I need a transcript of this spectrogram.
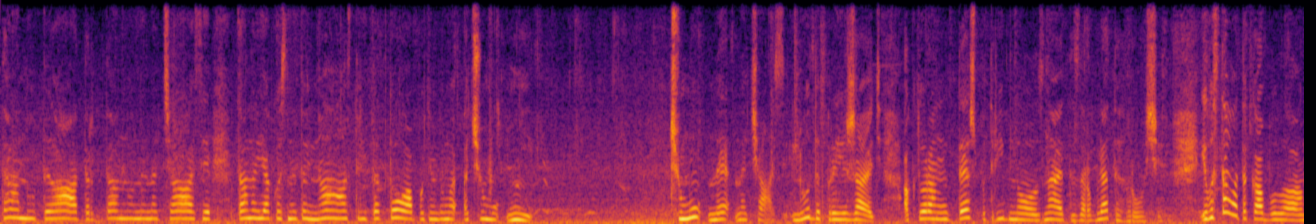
та ну театр, та ну не на часі, та ну якось не той настрій, та то, а потім думаю, а чому ні? Чому не на часі? Люди приїжджають, акторам теж потрібно, знаєте, заробляти гроші. І вистава така була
